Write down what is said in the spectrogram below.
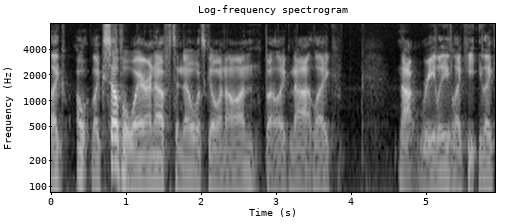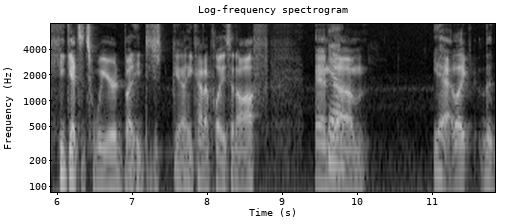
Like oh, like self aware enough to know what's going on, but like not like not really. Like he like he gets it's weird, but he just you know he kind of plays it off, and yeah. um yeah, like the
